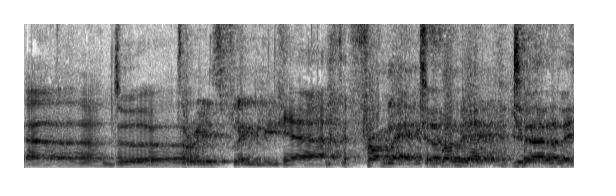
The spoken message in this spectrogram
euh, de. Euh, Sorry, it's Flanglish. Yeah. Franglais. Totally. Totally.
